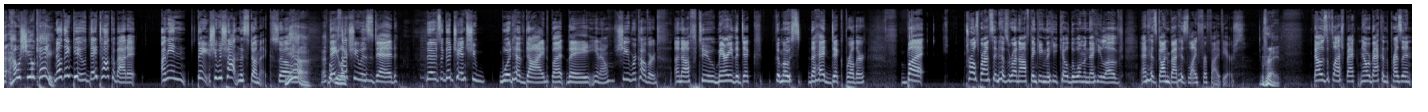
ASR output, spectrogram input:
H- how is she okay? No, they do. They talk about it. I mean, they she was shot in the stomach. So Yeah. They thought like she was dead. There's a good chance she would have died, but they, you know, she recovered enough to marry the dick, the most, the head dick brother. But Charles Bronson has run off thinking that he killed the woman that he loved and has gone about his life for five years. right. That was the flashback. Now we're back in the present.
